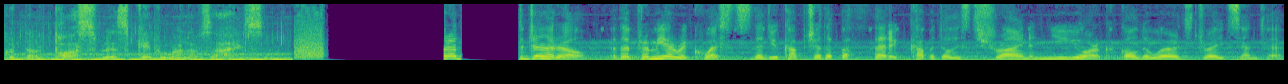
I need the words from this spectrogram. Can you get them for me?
could not possibly escape Romanov's eyes. Comrade General, the Premier requests that you capture the pathetic capitalist shrine in New York called the World Trade Center.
